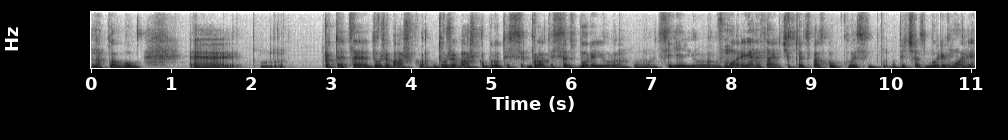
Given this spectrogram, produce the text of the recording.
на плаву. Е, Проте це дуже важко, дуже важко боротися, боротися з бурею цією в морі. Я не знаю, чи хтось з вас був колись під час бурі в морі.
